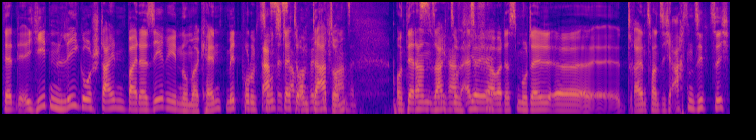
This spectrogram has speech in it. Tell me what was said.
der, jeden Lego-Stein bei der Seriennummer kennt, mit Produktionsstätte und Datum. Wahnsinn. Und der das dann sagt so, hier, also ja, aber das Modell äh, 2378,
